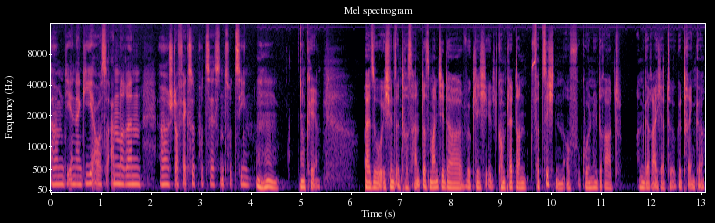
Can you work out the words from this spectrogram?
ähm, die Energie aus anderen äh, Stoffwechselprozessen zu ziehen. Mhm. Okay. Also ich finde es interessant, dass manche da wirklich komplett dran verzichten auf Kohlenhydrat angereicherte Getränke.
